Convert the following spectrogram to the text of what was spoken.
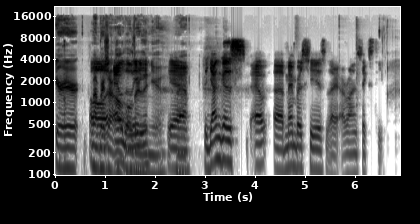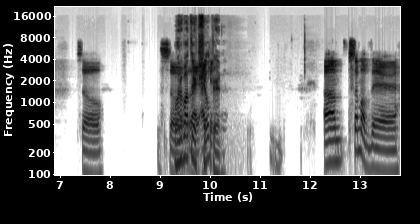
your All members are all older than you. yeah right? the youngest el- uh, members here is like around 60 so so What about their like, can- children? Um, some of their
